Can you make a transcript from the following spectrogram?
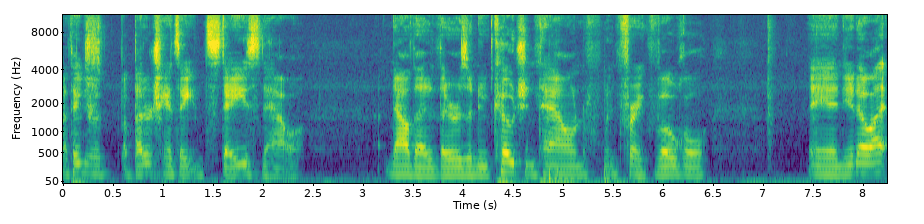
I think there's a better chance Ayton stays now. Now that there is a new coach in town, with Frank Vogel, and you know, I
